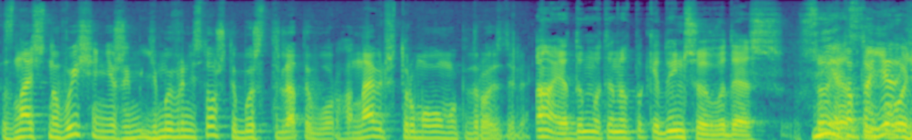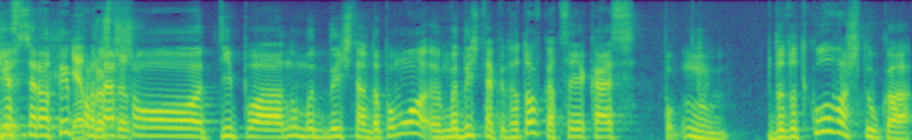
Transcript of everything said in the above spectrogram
значно вища, ніж ймовірність того, що ти будеш стріляти в ворога, навіть в штурмовому підрозділі. А, я думаю, ти навпаки до іншого ведеш. Все, Ні, я тобто є, є стереотип Я про просто... те, що типа, ну, медична допомога, медична підготовка це якась ну, додаткова штука,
